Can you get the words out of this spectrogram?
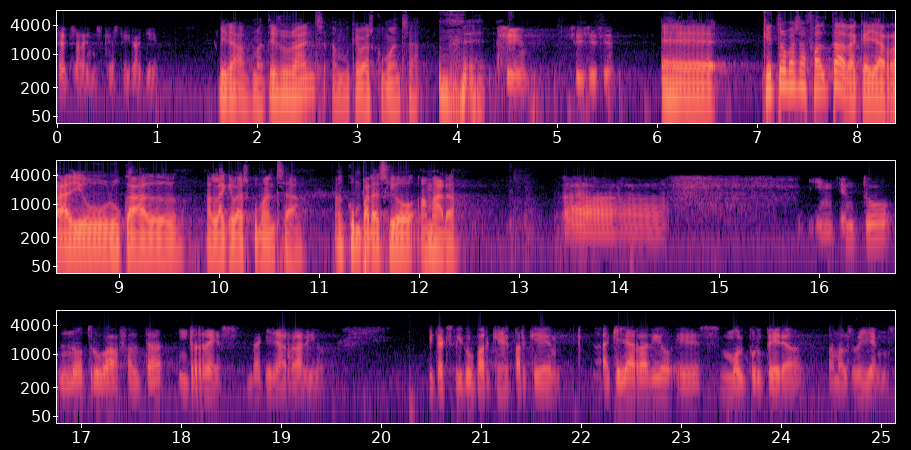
16 anys que estic aquí. Mira, els mateixos anys amb què vas començar. Sí, sí, sí, sí. eh, què trobes a faltar d'aquella ràdio local en la que vas començar, en comparació amb ara? Uh, intento no trobar a faltar res d'aquella ràdio. I t'explico per què. Perquè aquella ràdio és molt propera amb els oients.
